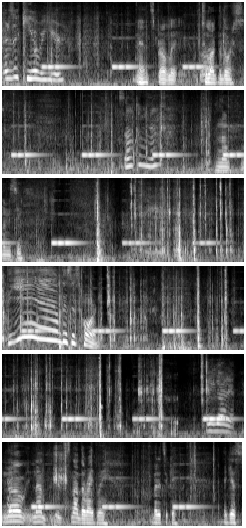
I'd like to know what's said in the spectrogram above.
There's a key over here. Yeah, it's probably to lock the doors. It's not coming out. No, let me see. Damn, this is hard. Oh, you got it. No, not it's not the right way, but it's okay. I guess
